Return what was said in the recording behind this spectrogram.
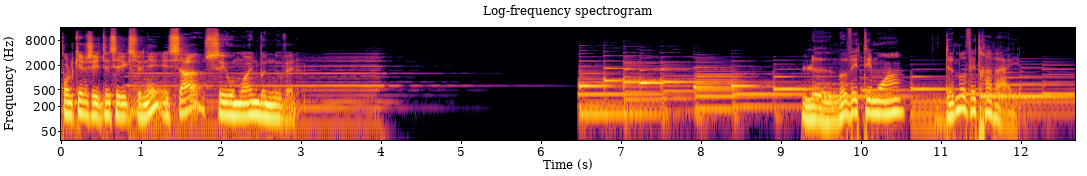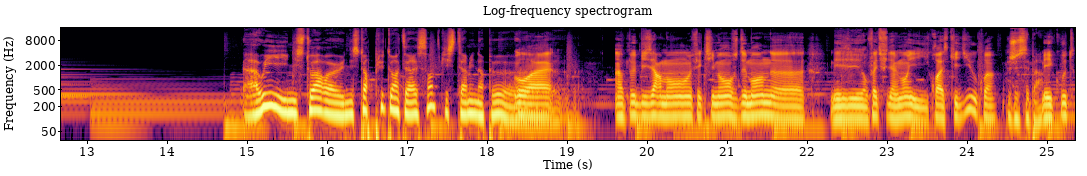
pour lequel j'ai été sélectionné, et ça, c'est au moins une bonne nouvelle. Le mauvais témoin de mauvais travail. Ah oui, une histoire, euh, une histoire plutôt intéressante qui se termine un peu. euh, Ouais. Un peu bizarrement, effectivement, on se demande, euh, mais en fait finalement il croit à ce qu'il dit ou quoi? Je sais pas. Mais écoute,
